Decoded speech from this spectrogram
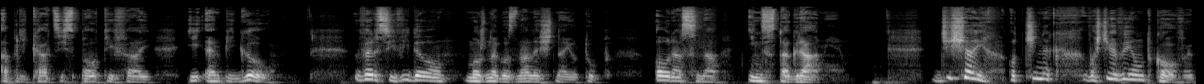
aplikacji Spotify i MPGO. W wersji wideo można go znaleźć na YouTube oraz na Instagramie. Dzisiaj odcinek właściwie wyjątkowy,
